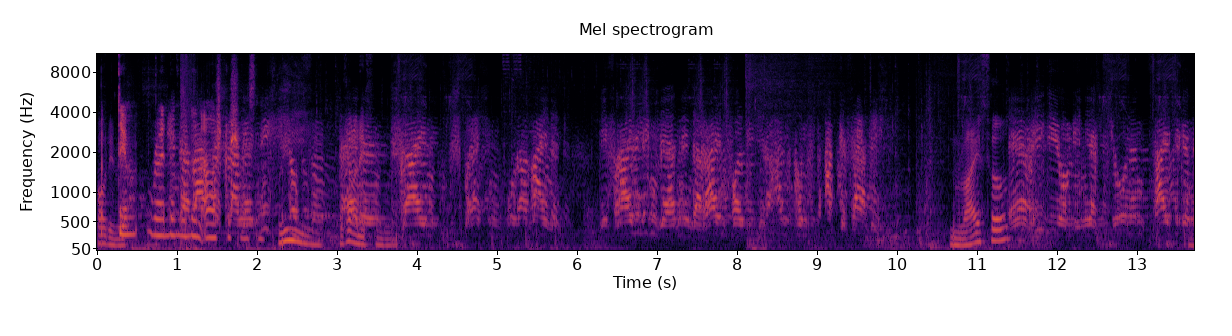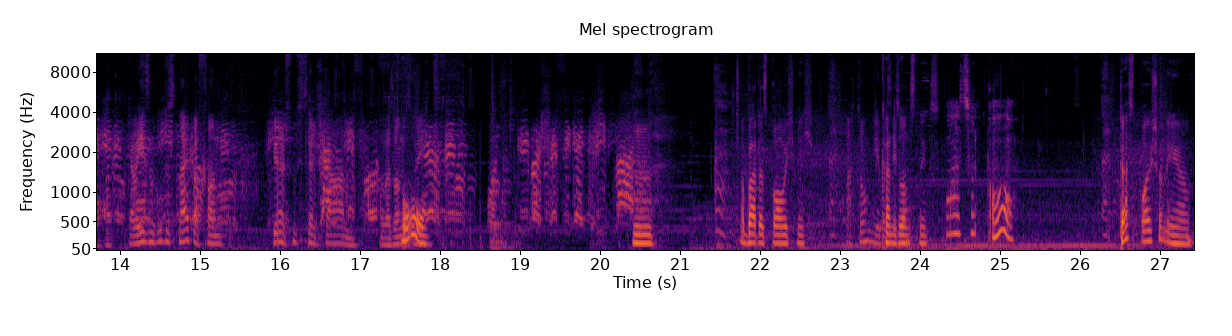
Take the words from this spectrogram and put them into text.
Hau den weg. dem random in den Arsch geschossen. Ui, das aber nett von dir. Schreien, sprechen oder weinen. Die Freiwilligen werden in der Reihenfolge ihrer Ankunft abgefertigt. Ein Rifle. Iridium-Injektionen zeitigen Ja, aber hier ist ein guter Sniper von 415 Schaden. Aber sonst Oh. nichts. Gliedmaßen. Aber das brauche ich nicht. Achtung, hier Kann sonst nichts. Oh, du... Oh. Das brauche ich schon eher.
